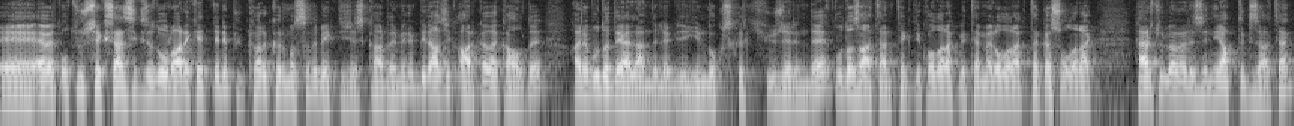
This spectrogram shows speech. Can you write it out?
Ee, evet 30.88'e doğru hareketlenip yukarı kırmasını bekleyeceğiz Kardemir'in. Birazcık arkada kaldı. Hani bu da değerlendirilebilir 29.42 üzerinde. Bu da zaten teknik olarak ve temel olarak takas olarak her türlü analizini yaptık zaten.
